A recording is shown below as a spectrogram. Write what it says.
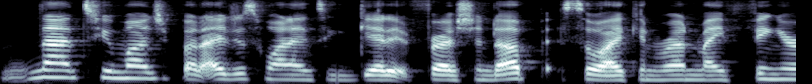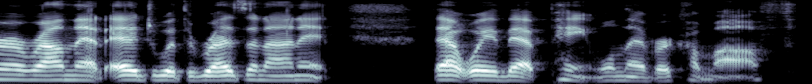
not too much, but I just wanted to get it freshened up so I can run my finger around that edge with resin on it. That way that paint will never come off.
